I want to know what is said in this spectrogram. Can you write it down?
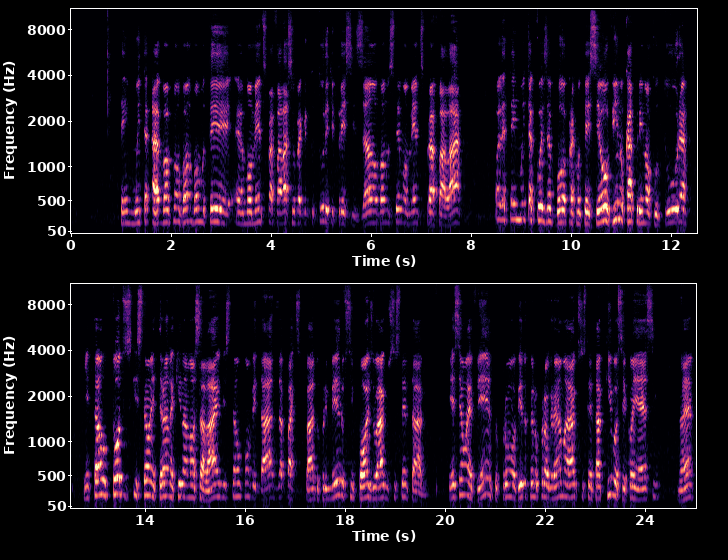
Tem muita. Ah, vamos ter eh, momentos para falar sobre agricultura de precisão, vamos ter momentos para falar. Olha, tem muita coisa boa para acontecer. Ouvindo caprinocultura, Então, todos que estão entrando aqui na nossa live estão convidados a participar do primeiro simpósio Agro Sustentável. Esse é um evento promovido pelo programa Agro Sustentável, que você conhece, né?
